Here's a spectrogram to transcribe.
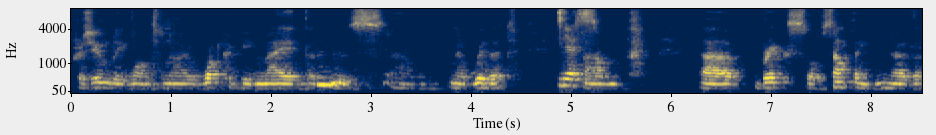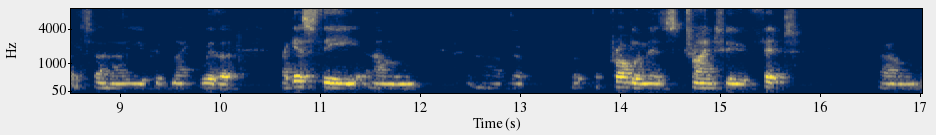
presumably want to know what could be made that Mhm. was, um, you know, with it, Yes. Um, uh, bricks or something, you know, that uh, you could make with it. I guess the, um, uh, the, the, the problem is trying to fit um,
